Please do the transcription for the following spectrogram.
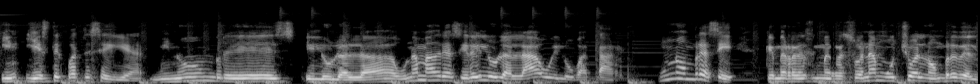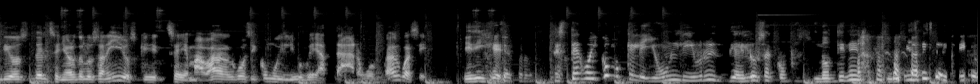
Y, este cuate seguía, mi nombre es Ilulala, una madre así era Ilulala o Ilubatar, un nombre así, que me, resuena mucho el nombre del dios del Señor de los Anillos, que se llamaba algo así como Iliubeatar o algo así. Y dije, este güey como que leyó un libro y de ahí lo sacó, pues no tiene, sentido.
